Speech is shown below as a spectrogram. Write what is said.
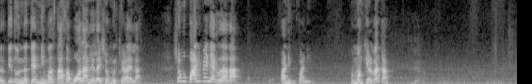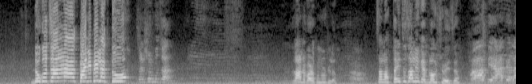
तर तिथून त्यांनी मस्त असा बॉल आणलेला आहे शंभूल खेळायला. शंभू पाणी पे नाही एकदा दादा. पाणी पी पाणी. मग खेळ बर का. डोकं चाल ना पाणी पिला लहान बाळ पण उठलं. चला ताईचं चालू काय ब्लाऊज शिवायचं? हा ते आत्याला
